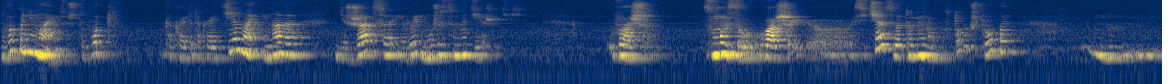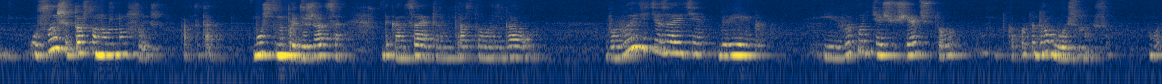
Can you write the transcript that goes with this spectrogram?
Но вы понимаете, что вот какая-то такая тема, и надо держаться, и вы мужественно держитесь. Ваша смысл вашей э, сейчас, в эту минуту, в том, чтобы услышать то, что нужно услышать. Как-то так мужественно продержаться до конца этого непростого разговора. Вы выйдете за эти двери, и вы будете ощущать, что какой-то другой смысл. Вот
